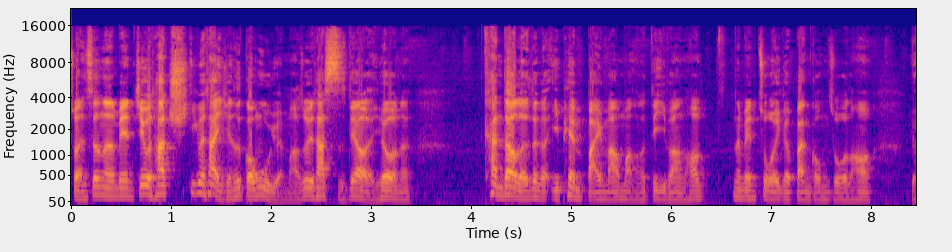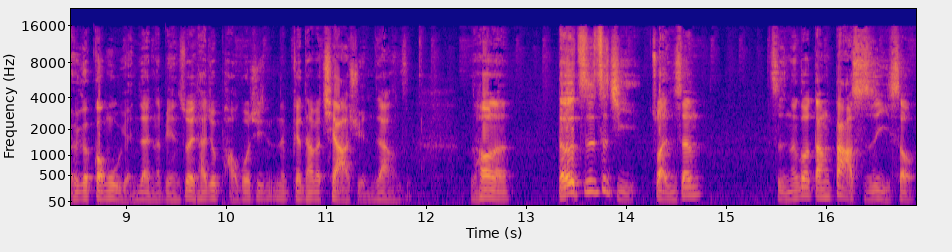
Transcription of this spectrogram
转身那边，结果他去，因为他以前是公务员嘛，所以他死掉了以后呢，看到了这个一片白茫茫的地方，然后那边坐一个办公桌，然后有一个公务员在那边，所以他就跑过去那跟他们洽询这样子，然后呢，得知自己转身只能够当大食蚁兽，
